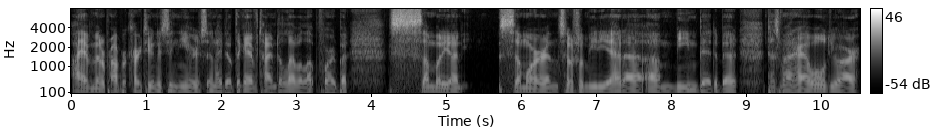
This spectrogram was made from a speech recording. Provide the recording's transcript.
I haven't been a proper cartoonist in years, and I don't think I have time to level up for it. But somebody on somewhere in social media had a, a meme bit about doesn't matter how old you are.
